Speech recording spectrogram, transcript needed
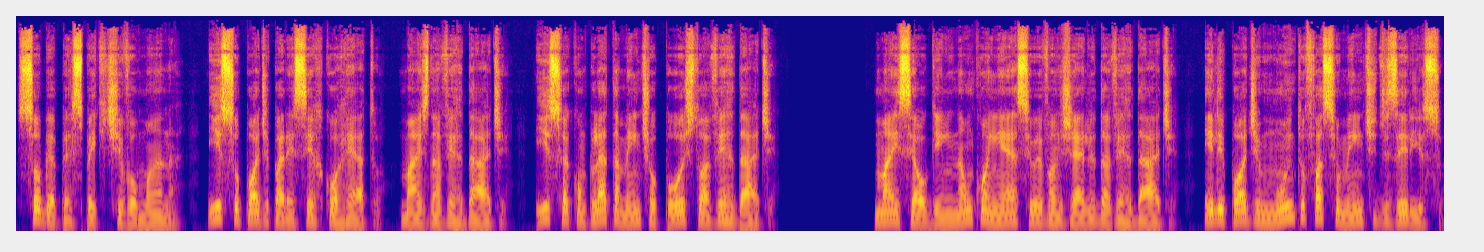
Sob a perspectiva humana, isso pode parecer correto, mas na verdade, isso é completamente oposto à verdade. Mas se alguém não conhece o Evangelho da Verdade, ele pode muito facilmente dizer isso.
